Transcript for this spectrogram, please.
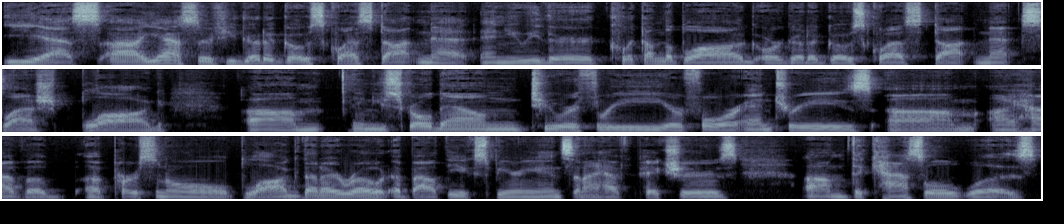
Yes. Uh, yeah. So if you go to ghostquest.net and you either click on the blog or go to ghostquest.net slash blog, um, and you scroll down two or three or four entries, um, I have a, a personal blog that I wrote about the experience and I have pictures. Um, the castle was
